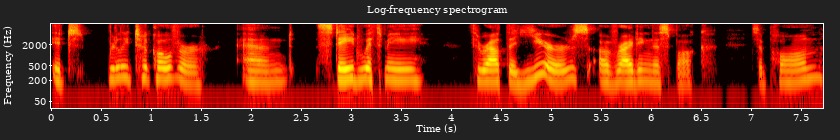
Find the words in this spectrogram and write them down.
it really took over and stayed with me throughout the years of writing this book. It's a poem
